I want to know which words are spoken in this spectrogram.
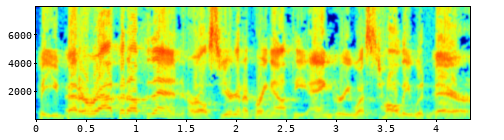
But you better wrap it up then, or else you're going to bring out the angry West Hollywood bear.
